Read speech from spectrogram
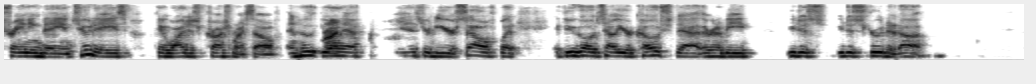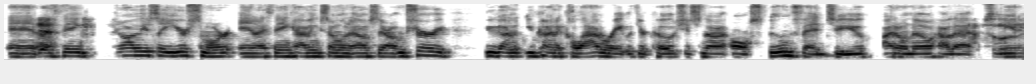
training day in two days. Okay, why just crush myself? And who you Right. only have to answer to yourself. But if you go tell your coach that, they're gonna be you just you just screwed it up. And I think and obviously you're smart, and I think having someone else there, I'm sure you got you kind of collaborate with your coach. It's not all spoon fed to you. I don't know how that absolutely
